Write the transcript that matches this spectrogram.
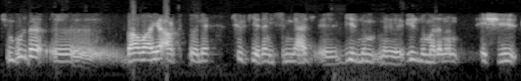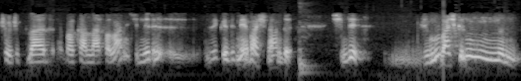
Şimdi burada e, davaya artık böyle Türkiye'den isimler e, bir, num, e, bir numaranın eşi, çocuklar, bakanlar falan isimleri e, zikredilmeye başlandı. Şimdi Cumhurbaşkanı'nın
